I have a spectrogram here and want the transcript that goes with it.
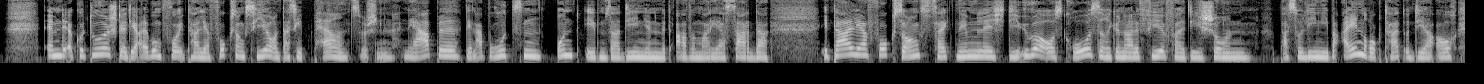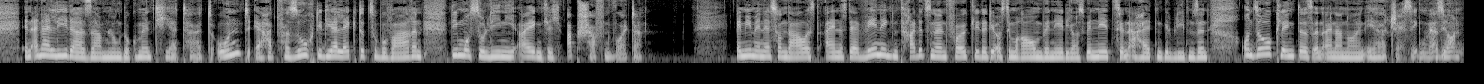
MDR Kultur stellt ihr Album vor Italia Folksongs hier und das hebt Perlen zwischen Neapel, den Abruzzen und eben Sardinien mit Ave Maria Sarda. Italia Folksongs zeigt nämlich die überaus große regionale Vielfalt, die schon Pasolini beeindruckt hat und die er auch in einer Liedersammlung dokumentiert hat. Und er hat versucht, die Dialekte zu bewahren, die Mussolini eigentlich abschaffen wollte. Emi Menesondao ist eines der wenigen traditionellen Volkslieder, die aus dem Raum Venedig, aus Venetien erhalten geblieben sind. Und so klingt es in einer neuen, eher jazzigen Version.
